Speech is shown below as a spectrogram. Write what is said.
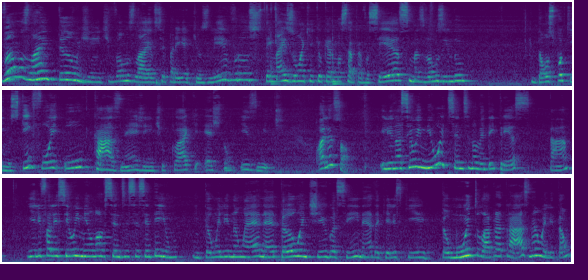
Vamos lá então, gente, vamos lá. Eu separei aqui os livros, tem mais um aqui que eu quero mostrar para vocês, mas vamos indo então aos pouquinhos. Quem foi o Cas, né, gente? O Clark Ashton Smith. Olha só, ele nasceu em 1893, tá? E ele faleceu em 1961. Então ele não é, né, tão antigo assim, né, daqueles que estão muito lá para trás. Não, ele tá um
